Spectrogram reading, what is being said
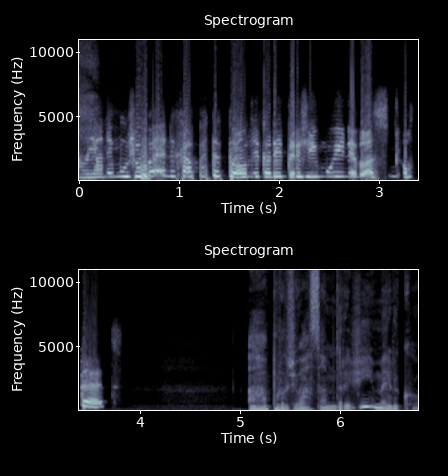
Ale já nemůžu ven, chápete to? Mě tady drží můj nevlastní otec. A proč vás tam drží, Mirko?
